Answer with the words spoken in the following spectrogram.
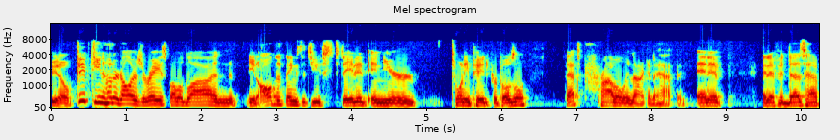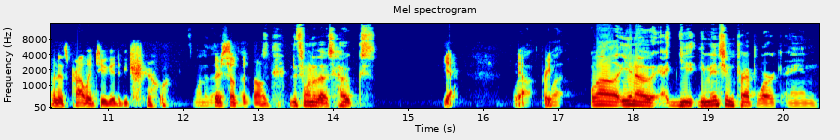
you know, fifteen hundred dollars a raise, blah blah blah, and you know all the things that you've stated in your twenty page proposal. That's probably not going to happen. And if and if it does happen, it's probably too good to be true. It's one of those There's something wrong. It's one of those hoax. Yeah, yeah, Well, pretty. well, well, you know, you, you mentioned prep work, and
